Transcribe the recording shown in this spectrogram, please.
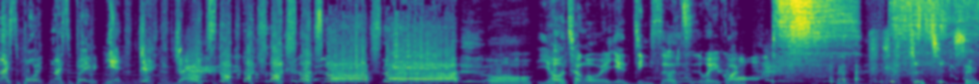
nice。Boy, nice baby, yeah, yeah, yeah! Stop, stop, stop, stop, stop.！哦，以后称我为眼镜蛇指挥官。哦，这精神。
